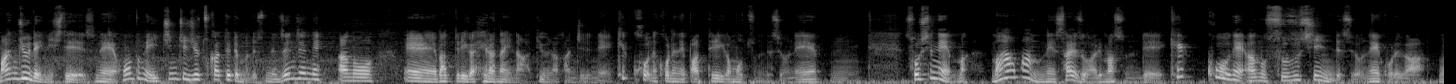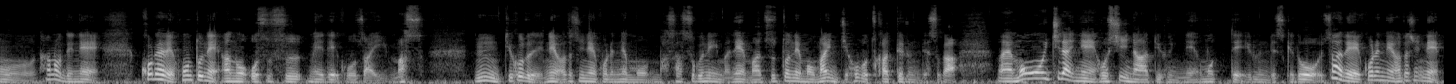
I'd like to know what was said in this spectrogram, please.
満充電にしてですね、ほんとね、一日中使っててもですね、全然ね、あの、えー、バッテリーが減らないな、っていうような感じでね、結構ね、これね、バッテリーが持つんですよね。うん。そしてね、ま、まあまあのね、サイズがありますんで、結構ね、あの、涼しいんですよね、これが。うん。なのでね、これはね、ほんとね、あの、おすすめでございます。うん、ということでね、私ね、これね、もう、まあ、早速ね、今ね、まあ、ずっとね、もう毎日ほぼ使ってるんですが、まあ、もう一台ね、欲しいなというふうにね、思っているんですけど、実はね、これね、私ね、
